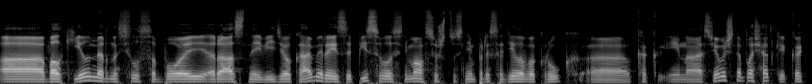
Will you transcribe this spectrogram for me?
Вал Килмер носил с собой разные видеокамеры и записывал, снимал все, что с ним происходило вокруг, а, как и на съемочной площадке, как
